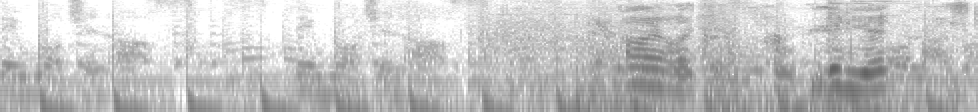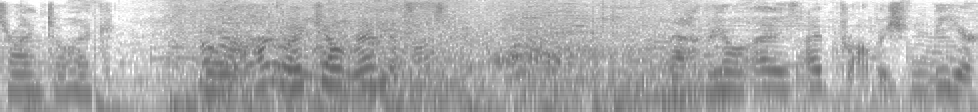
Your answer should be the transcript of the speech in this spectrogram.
They watching us. They watching us. I like an idiot is trying to like figure out how do I kill Rivist? And I realize I probably shouldn't be here.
